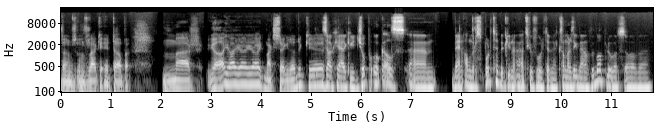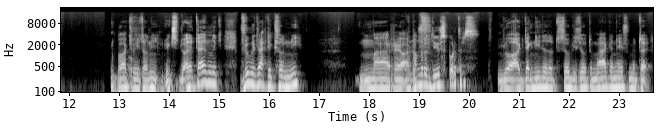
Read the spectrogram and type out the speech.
van een vlakke etappe. Maar ja, ja, ja, ja, ik mag zeggen dat ik. eh, Zou je eigenlijk je job ook als ehm, bij een andere sport hebben kunnen uitgevoerd hebben? Ik zal maar zeggen bij een voetbalploeg of zo. Of, eh, bah, ik weet dat niet. Ik, uiteindelijk, vroeger dacht ik van niet. Maar ja, dat- andere duursporters. Ja, ik denk niet dat het sowieso te maken heeft met de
